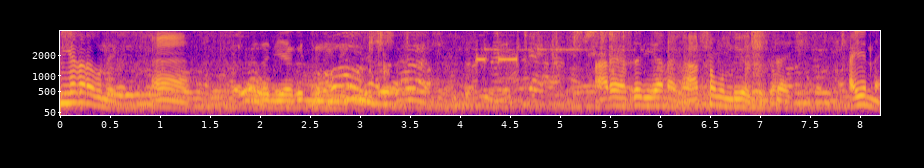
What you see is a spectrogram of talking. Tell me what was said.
বিয়ে করা বলে? হ্যাঁ। বিয়ে করছ না? আরে হাতে বিয়ে না। আর সম্বন্ধ তো তাই আইয়েন না।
